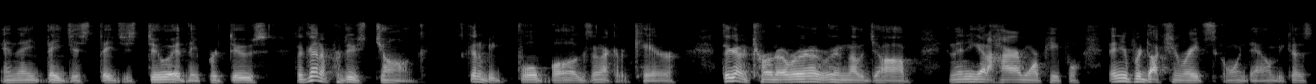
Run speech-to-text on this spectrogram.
and they they just they just do it and they produce? They're going to produce junk. It's going to be full of bugs. They're not going to care. They're going to turn over. They're going to get another job, and then you got to hire more people. Then your production rate's going down because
